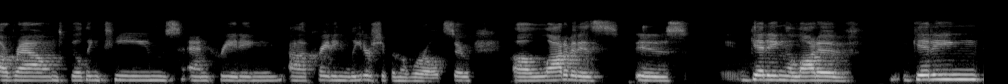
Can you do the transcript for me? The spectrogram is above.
around building teams and creating uh, creating leadership in the world. So a lot of it is is getting a lot of getting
